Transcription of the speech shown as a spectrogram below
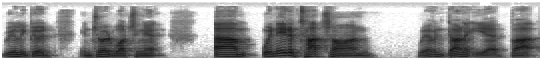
really good. Enjoyed watching it. Um, we need to touch on. We haven't done it yet, but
